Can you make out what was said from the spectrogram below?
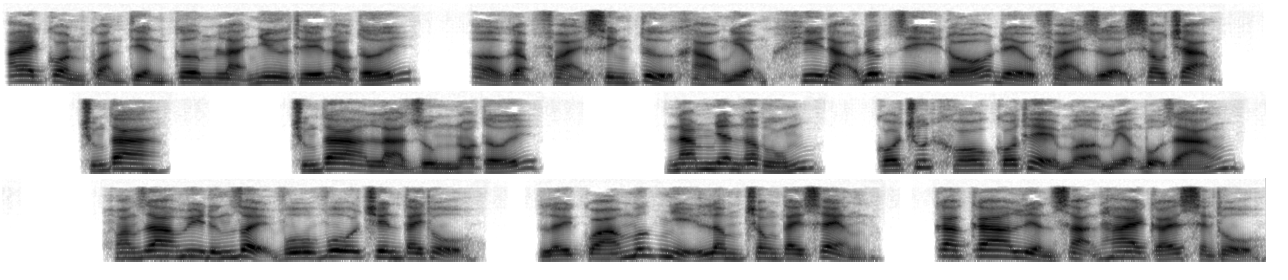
ai còn quản tiền cơm là như thế nào tới, ở gặp phải sinh tử khảo nghiệm khi đạo đức gì đó đều phải dựa sau chạm. Chúng ta, chúng ta là dùng nó tới. Nam nhân ấp úng, có chút khó có thể mở miệng bộ dáng. Hoàng gia Huy đứng dậy vô vô trên tay thổ, lấy quá mức nhị lâm trong tay sẻng, ca ca liền sạn hai cái sẻng thổ,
